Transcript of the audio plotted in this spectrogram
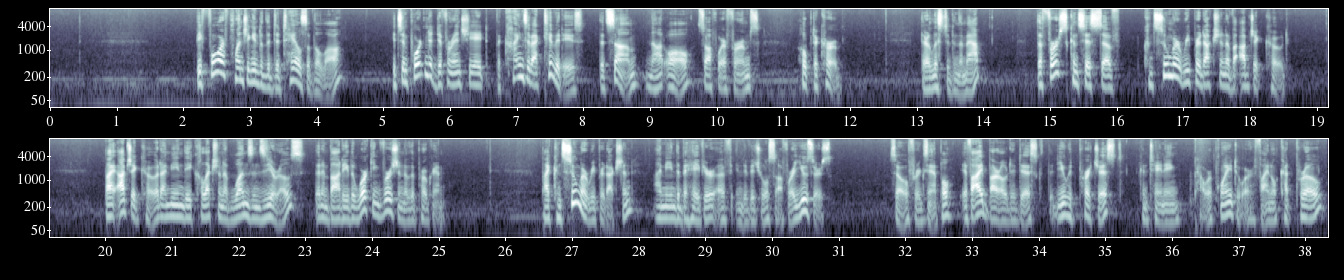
Before plunging into the details of the law, it's important to differentiate the kinds of activities that some, not all, software firms hope to curb. They're listed in the map. The first consists of consumer reproduction of object code. By object code, I mean the collection of ones and zeros that embody the working version of the program. By consumer reproduction, I mean the behavior of individual software users. So, for example, if I borrowed a disk that you had purchased containing PowerPoint or Final Cut Pro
